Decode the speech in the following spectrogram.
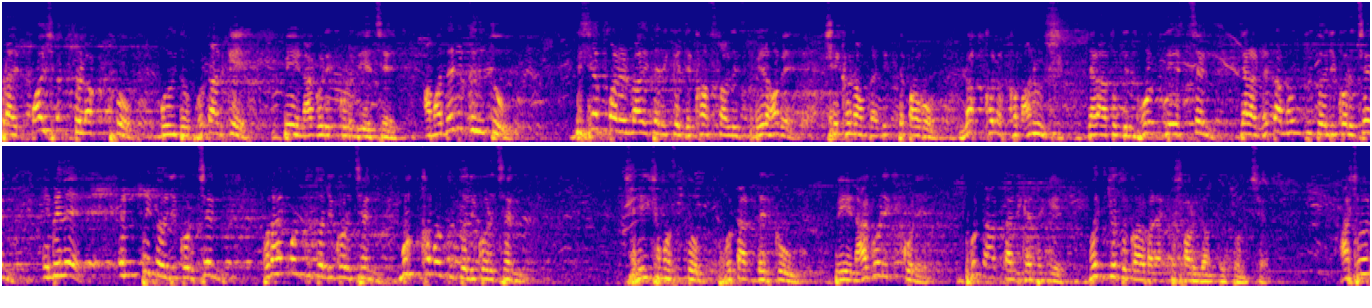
প্রায় পঁয়ষট্টি লক্ষ বৈধ ভোটারকে বে নাগরিক করে দিয়েছে। আমাদেরও কিন্তু ডিসেম্বরের নয় তারিখে যে খসড়া লিস্ট বের হবে সেখানে আমরা দেখতে পাবো লক্ষ লক্ষ মানুষ যারা এতদিন ভোট দিয়ে এসছেন, যারা নেতা মন্ত্রী তৈরি করেছেন, এমএলএ, এমপি তৈরি করেছেন, প্রধানমন্ত্রী তৈরি করেছেন, মুখ্যমন্ত্রী তৈরি করেছেন সেই সমস্ত ভোটারদেরকেও বেনাগরিক করে ভোটার তালিকা থেকে বঞ্চিত করবার একটা ষড়যন্ত্র চলছে। আসুন,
